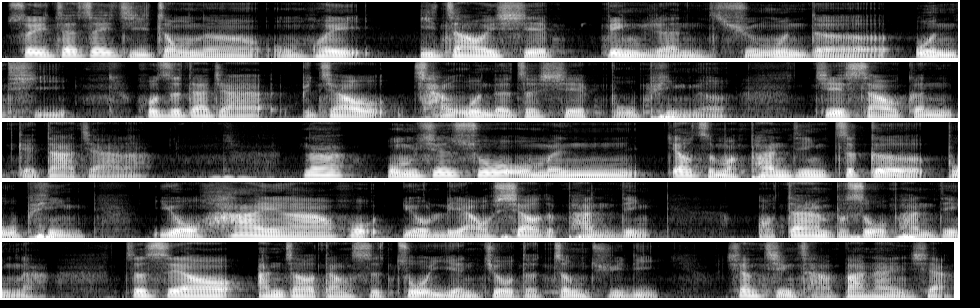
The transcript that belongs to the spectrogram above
所以在这一集中呢，我们会依照一些病人询问的问题，或是大家比较常问的这些补品呢，介绍跟给大家啦。那我们先说，我们要怎么判定这个补品有害啊，或有疗效的判定？哦，当然不是我判定啦，这是要按照当时做研究的证据力，像警察办案一下，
